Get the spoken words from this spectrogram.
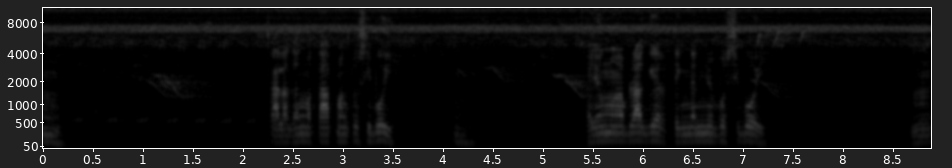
hmm. Talagang matapang to si Boy. Hmm. Kayong mga vlogger, tingnan nyo po si Boy. Hmm.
